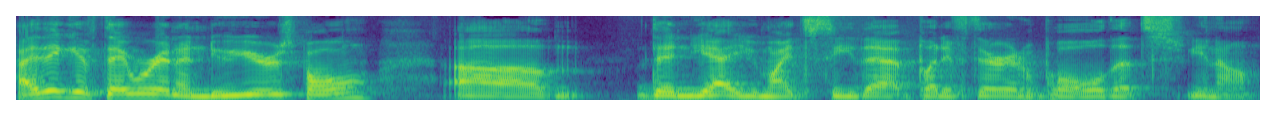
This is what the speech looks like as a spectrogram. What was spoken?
i think if they were in a new year's bowl um, then yeah, you might see that. But if they're in a bowl that's you know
